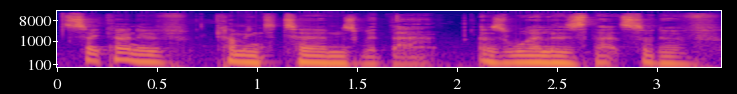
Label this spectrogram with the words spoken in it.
so, kind of coming to terms with that, as well as that sort of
